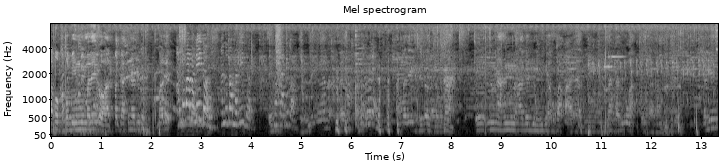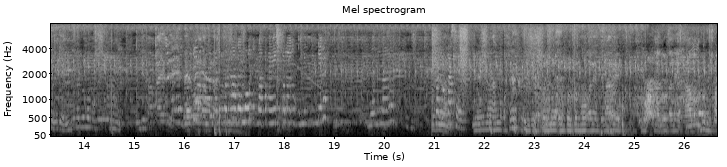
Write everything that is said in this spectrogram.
Ako, pasabihin mo yung mali ko, at pagka sinabi ko, mali. Ano ba mali doon? Ano ba mali doon? Sinasabi ko. Hindi nga na. Ano, mali kasi doon, alam mo ba? Eh, inunahan mo na agad yung hindi ako papayag. Yung, diba, sabi ko nga, kung sasabi ko sa'yo. Sabihin mo, hindi, hindi na lumabas yung hindi papayag. eh. Dahil wala kang sinasabi. Paliwanagan mo ito, napakahirap pala ng kumintindi rin. Yan na rin. Lang kasi. Inuunahan mo kasi, hindi ka pa naman ako nasusubukan ng timari. Yung sagutan niya, hawak mo nito.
